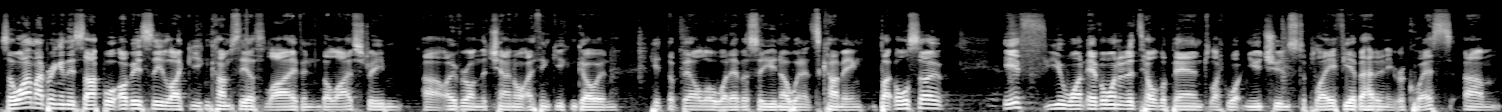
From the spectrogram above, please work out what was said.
So why am I bringing this up? Well, obviously, like you can come see us live and the live stream uh, over on the channel. I think you can go and hit the bell or whatever so you know when it's coming. But also, if you want ever wanted to tell the band like what new tunes to play, if you ever had any requests, um,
